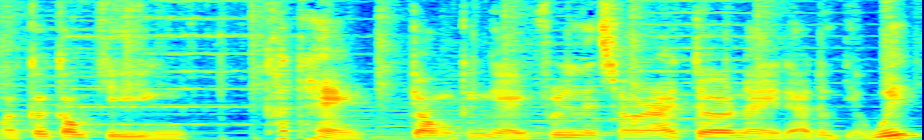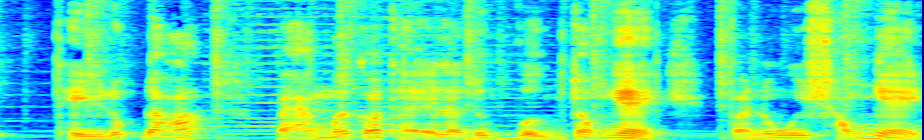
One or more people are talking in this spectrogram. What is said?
mà cái câu chuyện khách hàng trong cái nghề freelancer writer này đã được giải quyết thì lúc đó bạn mới có thể là đứng vững trong nghề và nuôi sống nghề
